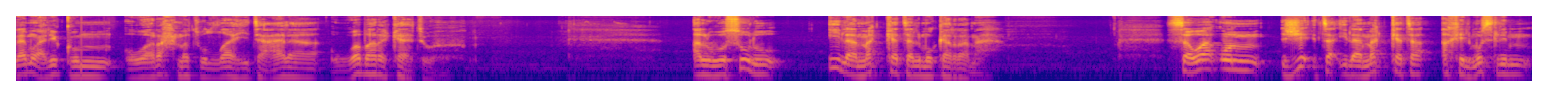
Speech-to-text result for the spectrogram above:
السلام عليكم ورحمة الله تعالى وبركاته. الوصول إلى مكة المكرمة. سواء جئت إلى مكة أخي المسلم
